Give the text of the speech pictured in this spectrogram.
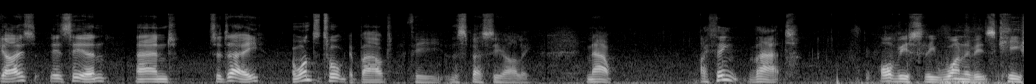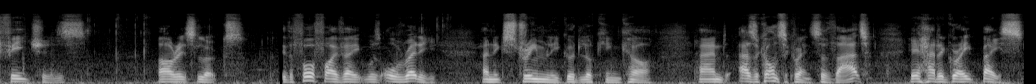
Guys, it's Ian, and today I want to talk about the, the Speciale. Now, I think that obviously one of its key features are its looks. The 458 was already an extremely good looking car, and as a consequence of that, it had a great base.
